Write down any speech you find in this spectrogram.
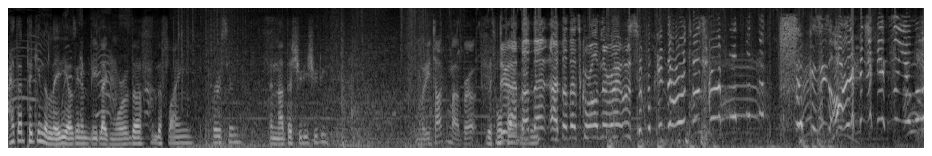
I thought picking the lady, I was gonna be like more of the the flying person, and not the shooty shooty. What are you talking about, bro? This whole Dude, I time I've thought been- that I thought that squirrel on the right was the fucking Naruto squirrel. Cause he's orange. He's a yellow.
